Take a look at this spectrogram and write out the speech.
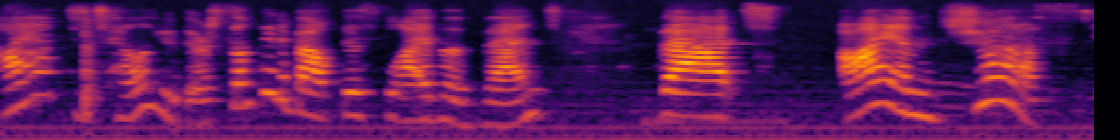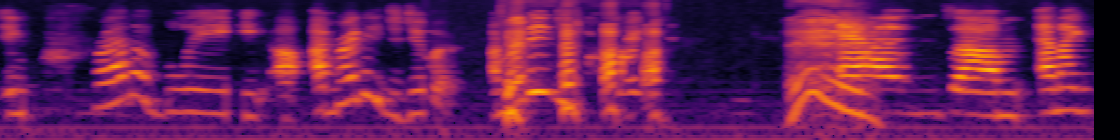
I have to tell you, there's something about this live event that I am just incredibly. Uh, I'm ready to do it. I'm ready to do it right and um, and I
